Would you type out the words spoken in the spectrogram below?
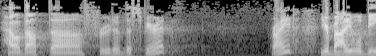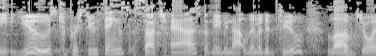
How about the fruit of the Spirit? Right? Your body will be used to pursue things such as, but maybe not limited to, love, joy,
